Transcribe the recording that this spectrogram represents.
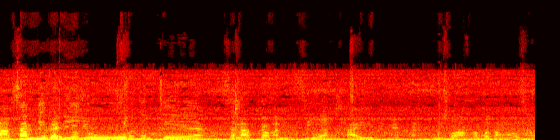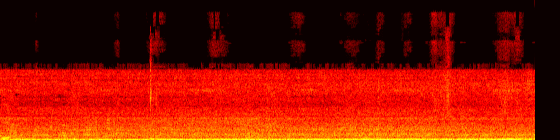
ลับซ้ำนี่ก็ดีอยู่มันจังแจ้งสลับกับอันสีไข่ถูกไหมคะเพราะว่าเขาก็ต้องเอาเหลืองหลายเอาไข่ ส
